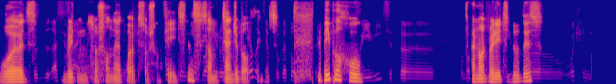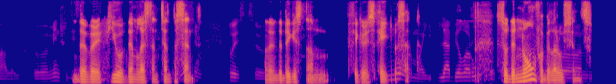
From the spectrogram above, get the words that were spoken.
words written in social networks, social feeds, there's some tangible things. The people who are not ready to do this, there are very few of them, less than 10%. And the biggest um, figure is 8%. So the norm for Belarusians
